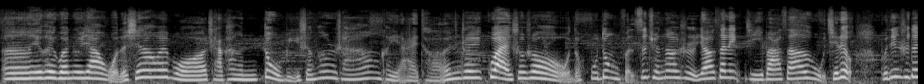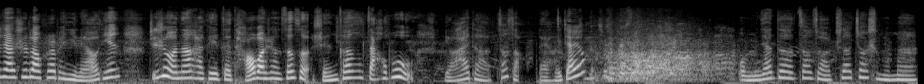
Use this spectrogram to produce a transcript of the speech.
嗯，也可以关注一下我的新浪微博，查看逗比深坑日常，可以艾特 NJ 怪兽兽。我的互动粉丝群呢是幺三零七八三五七六，不定时的诈尸唠嗑陪你聊天。支持我呢，还可以在淘宝上搜索“深坑杂货铺”，有爱的皂皂带回家哟。我们家的皂皂知道叫什么吗？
